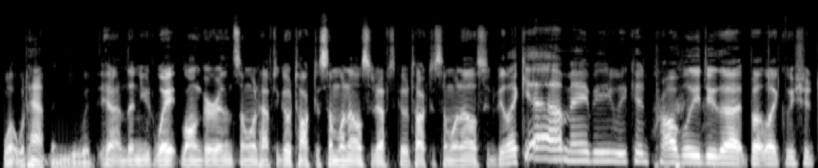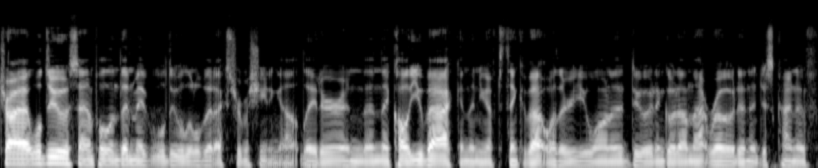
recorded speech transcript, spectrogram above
what would happen? You would Yeah, and then you'd wait longer, and then someone would have to go talk to someone else. Who'd have to go talk to someone else. Who'd be like, "Yeah, maybe we could probably do that, but like we should try it. We'll do a sample, and then maybe we'll do a little bit extra machining out later." And then they call you back, and then you have to think about whether you want to do it and go down that road. And it just kind of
